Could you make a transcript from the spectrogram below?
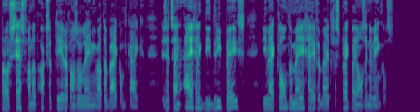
proces van het accepteren van zo'n lening wat erbij komt kijken. Dus het zijn eigenlijk die drie P's die wij klanten meegeven bij het gesprek bij ons in de winkels.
